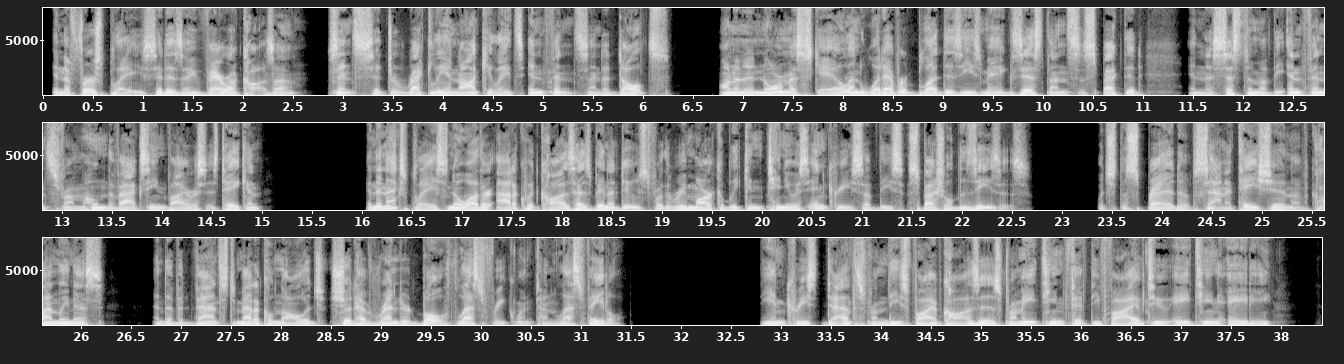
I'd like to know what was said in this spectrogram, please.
In the first place, it is a vera causa, since it directly inoculates infants and adults on an enormous scale, and whatever blood disease may exist unsuspected in the system of the infants from whom the vaccine virus is taken. In the next place, no other adequate cause has been adduced for the remarkably continuous increase of these special diseases, which the spread of sanitation, of cleanliness, and of advanced medical knowledge should have rendered both less frequent and less fatal. The increased deaths from these five causes from 1855 to 1880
